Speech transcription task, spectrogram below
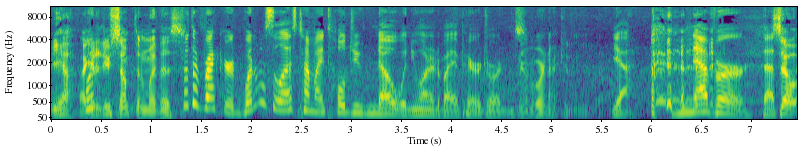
Yeah, I got to do something with this. For the record, when was the last time I told you no when you wanted to buy a pair of Jordans? No, we're not going to do that. Yeah, never. That's So,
